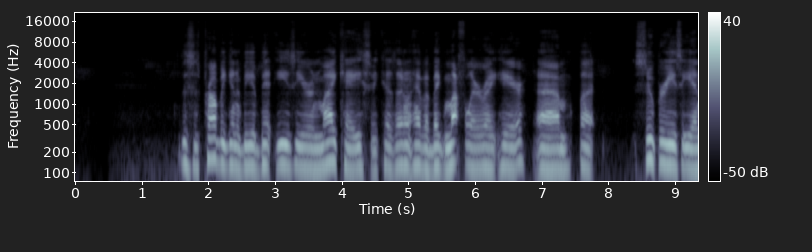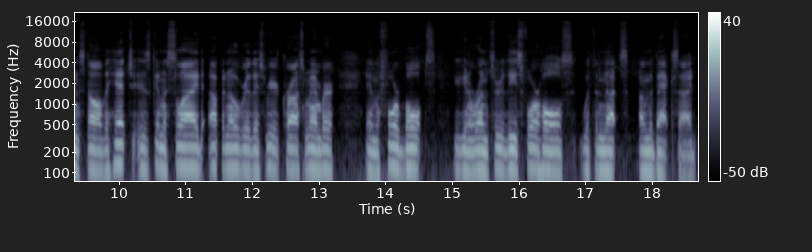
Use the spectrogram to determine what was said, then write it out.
This is probably going to be a bit easier in my case because I don't have a big muffler right here. Um, but super easy install. The hitch is going to slide up and over this rear cross member and the four bolts you're going to run through these four holes with the nuts on the back side.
